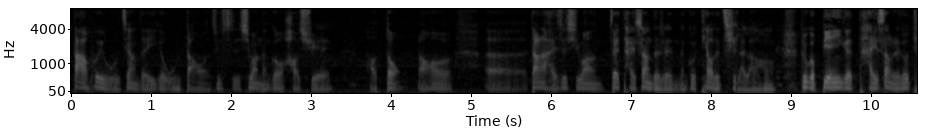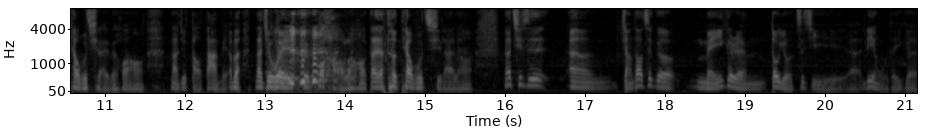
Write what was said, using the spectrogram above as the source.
大会舞这样的一个舞蹈，就是希望能够好学、好动，然后呃，当然还是希望在台上的人能够跳得起来了哈。如果编一个台上人都跳不起来的话哈，那就倒大霉啊，不，那就会 不好了哈。大家都跳不起来了哈。那其实嗯，讲到这个，每一个人都有自己呃练舞的一个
